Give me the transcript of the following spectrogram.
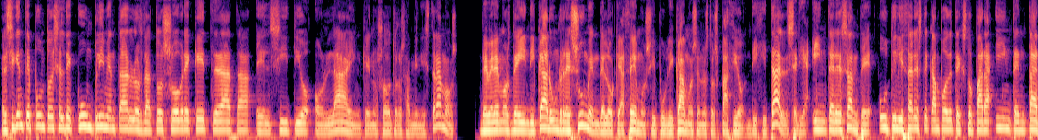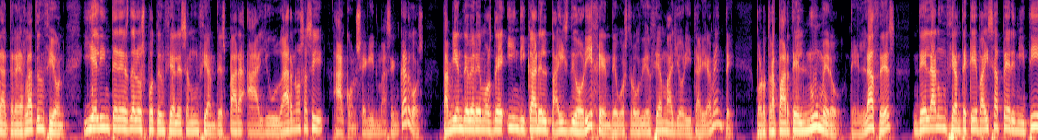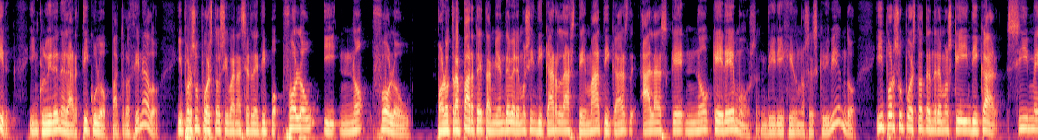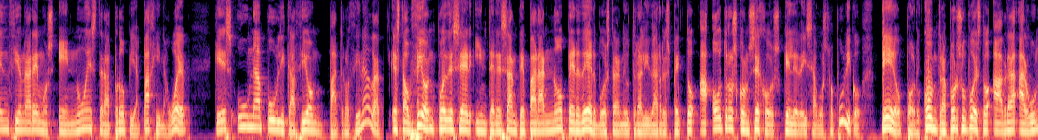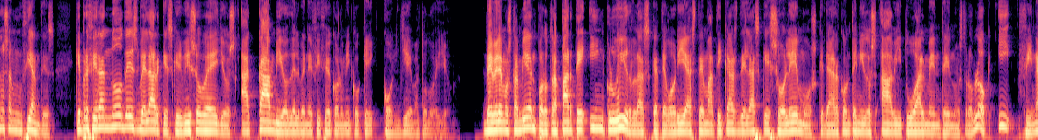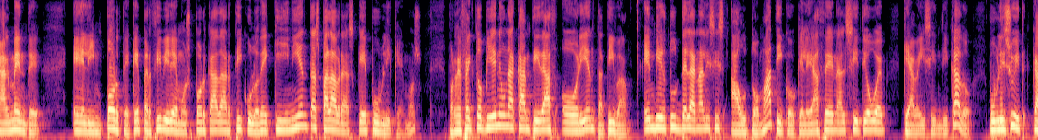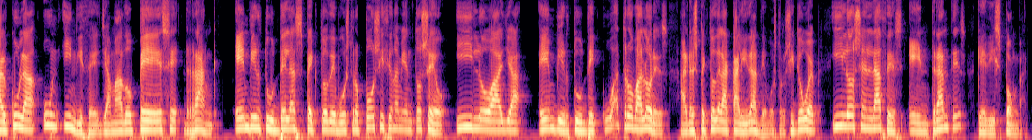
El siguiente punto es el de cumplimentar los datos sobre qué trata el sitio online que nosotros administramos. Deberemos de indicar un resumen de lo que hacemos y publicamos en nuestro espacio digital. Sería interesante utilizar este campo de texto para intentar atraer la atención y el interés de los potenciales anunciantes para ayudarnos así a conseguir más encargos. También deberemos de indicar el país de origen de vuestra audiencia mayoritariamente. Por otra parte, el número de enlaces del anunciante que vais a permitir incluir en el artículo patrocinado. Y por supuesto si van a ser de tipo follow y no follow. Por otra parte, también deberemos indicar las temáticas a las que no queremos dirigirnos escribiendo. Y por supuesto tendremos que indicar si mencionaremos en nuestra propia página web que es una publicación patrocinada. Esta opción puede ser interesante para no perder vuestra neutralidad respecto a otros consejos que le deis a vuestro público, pero por contra, por supuesto, habrá algunos anunciantes que prefieran no desvelar que escribir sobre ellos a cambio del beneficio económico que conlleva todo ello. Deberemos también, por otra parte, incluir las categorías temáticas de las que solemos crear contenidos habitualmente en nuestro blog. Y, finalmente, el importe que percibiremos por cada artículo de 500 palabras que publiquemos. Por defecto viene una cantidad orientativa en virtud del análisis automático que le hacen al sitio web que habéis indicado. PubliSuite calcula un índice llamado PS Rank en virtud del aspecto de vuestro posicionamiento SEO y lo haya en virtud de cuatro valores al respecto de la calidad de vuestro sitio web y los enlaces entrantes que dispongan.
